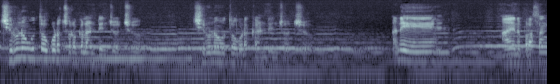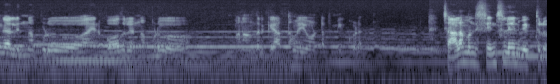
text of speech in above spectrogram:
చిరునవ్వుతో కూడా చురకలు అంటించవచ్చు చిరునవ్వుతో కూడా ఖండించవచ్చు అని ఆయన ప్రసంగాలు విన్నప్పుడు ఆయన బోధలు విన్నప్పుడు మనందరికీ అర్థమై ఉంటుంది మీకు కూడా. చాలామంది సెన్స్ లేని వ్యక్తులు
